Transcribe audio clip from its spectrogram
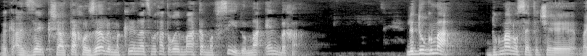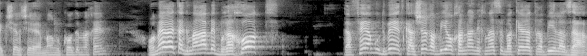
ועל זה כשאתה חוזר ומקרין לעצמך, אתה רואה מה אתה מפסיד או מה אין בך. לדוגמה, דוגמה נוספת בהקשר שאמרנו קודם לכן, אומרת הגמרא בברכות, דף ה' עמוד ב', כאשר רבי יוחנן נכנס לבקר את רבי אלעזר,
